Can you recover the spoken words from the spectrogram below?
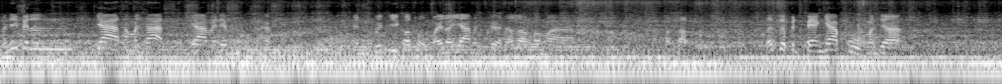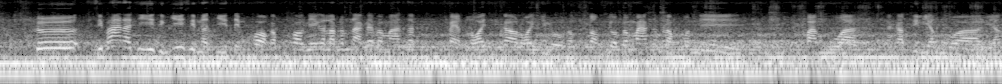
อันนี้เป็นหญ้าธรรมชาติหญ้าไม่ได้ปลูกนะครับ เป็นพื้นที่เขาถมไว้แล้วหญ้ามันเกิดแล้วเราก็มามาตัด แล้วจะเป็นแปลงหญ้าปลูกมันจะ คือ 15 นาทีถึง 20 นาทีเต็มข้อกับข้อนี้ก็รับน้ำหนักได้ประมาณสัก 800ถึง900 กิโลครับตอบโจทย์มากๆสำหรับคนที่ฟาร์มวัวนะครับที่เลี้ยงวัวเลี้ยง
